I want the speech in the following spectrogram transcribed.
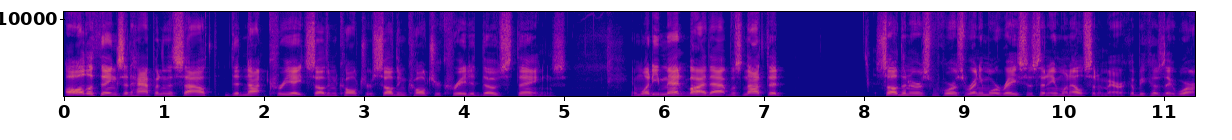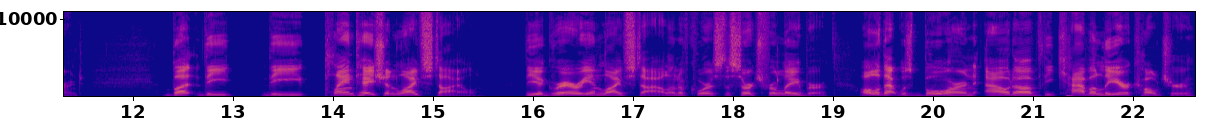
all the things that happened in the South did not create Southern culture. Southern culture created those things. And what he meant by that was not that Southerners, of course, were any more racist than anyone else in America, because they weren't. But the the plantation lifestyle, the agrarian lifestyle, and of course the search for labor, all of that was born out of the cavalier culture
